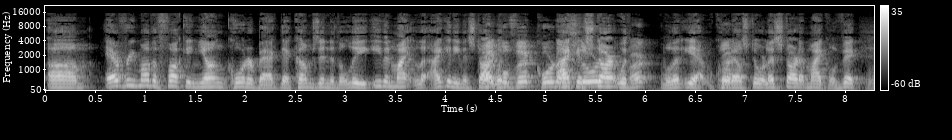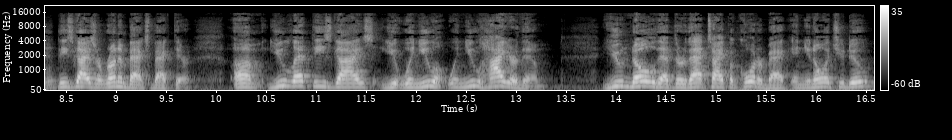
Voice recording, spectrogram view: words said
um, every motherfucking young quarterback that comes into the league, even Mike, I can even start Michael with Vick, Kordell I can Stewart, start with right? well, yeah, Kordell Yeah. Mm-hmm. Stewart. Let's start at Michael Vick. These guys are running backs back there. Um, you let these guys you when you when you hire them, you know that they're that type of quarterback, and you know what you do?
